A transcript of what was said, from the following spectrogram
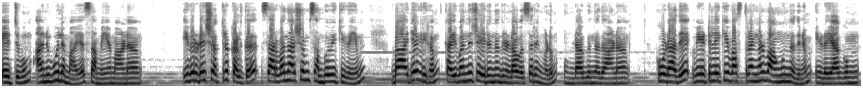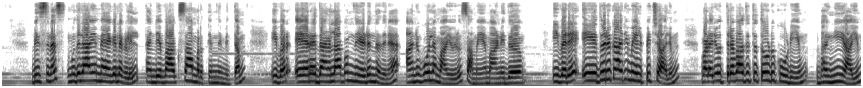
ഏറ്റവും അനുകൂലമായ സമയമാണ്. ഇവരുടെ ശത്രുക്കൾക്ക് സർവനാശം സംഭവിക്കുകയും ഭാര്യാഗൃഹം കൈവന്നു ചേരുന്നതിനുള്ള അവസരങ്ങളും ഉണ്ടാകുന്നതാണ്. കൂടാതെ വീട്ടിലേക്ക് വസ്ത്രങ്ങൾ വാങ്ങുന്നതിനും ഇടയാകും. ബിസിനസ് മുതലായ മേഖലകളിൽ തന്റെ വാക്സാമർത്ഥ്യം നിമിത്തം ഇവർ ഏറെ ധനലാഭം നേടുന്നതിന് അനുകൂലമായൊരു സമയമാണിത്. ഇവരെ ഏതൊരു കാര്യം ഏൽപ്പിച്ചാലും വളരെ ഉത്തരവാദിത്വത്തോടു കൂടിയും ഭംഗിയായും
